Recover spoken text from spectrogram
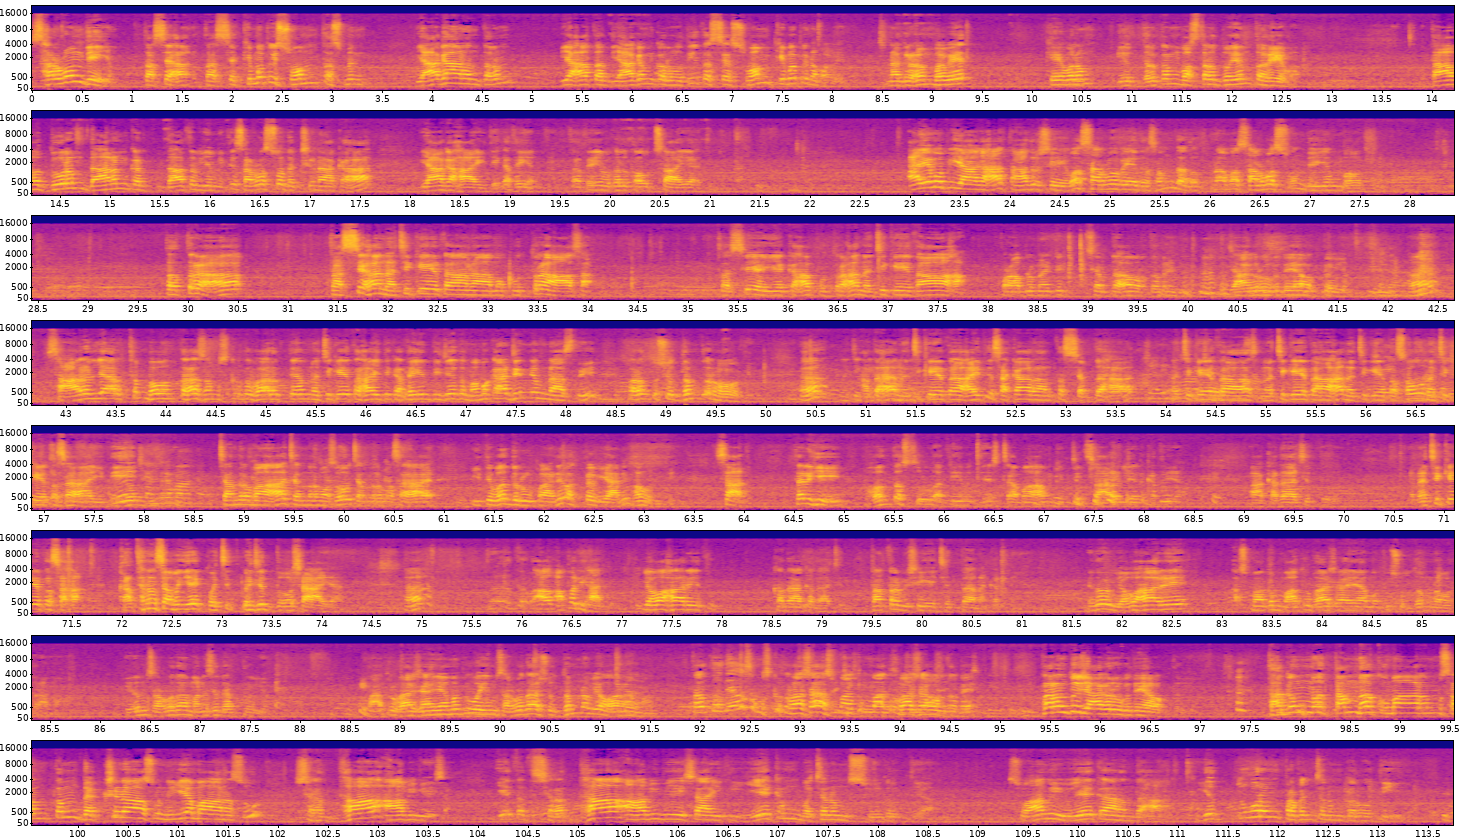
सर्वं देयं। तस्य तस्य किमपि स्वं तस्मिन् यागानन्तरं यः तद् यागं करोति तस्य स्वं किमपि न भवेत्। न गृहं भवेत् केवलं धृतं वस्त्रद्वयं तदेव। तावद्दूरं दानं दातव्यम् इति सर्वस्वदक्षिणाकः यागः इति कथयन्ति। तथैव खलु कौत्साय इति। अयमपि यागः ददौ नाम सर्वस्वं तत्र तस्य नचिकेता नाम पुत्र आस नचिकेताः प्राब्लमेटिक् शब्दः वर्तते। जागरूकतया वक्तव्यं सारल्यार्थं भवन्तः संस्कृतभारत्यां नचिकेतः इति कथयन्ति चेत् मम काठिन्यं नास्ति, परन्तु शुद्धं तु न भवति। अतः नचिकेताः इति सकारान्तः शब्दः नचिकेताः नचिकेताः नचिकेतसौ नचिकेतसः इति चन्द्रमाः, चन्द्रमसौ चन्द्रमसः इति रूपाणि वक्तव्यानि भवन्ति। साधु। तर्हि भवन्तस्तु अतीव ज्येष्ठाः अहं किञ्चित् सारल्येन कथयामि कदाचित् नचिकेतसः कथनसमये क्वचित् क्वचित् दोषः आयाति हा? अपरिहार्यं। व्यवहारे तु कदा कदाचित् तत्र विषये चिन्ता न करणीया यतो व्यवहारे अस्माकं मातृभाषायामपि शुद्धं न वदामः। इदं सर्वदा मनसि धर्तव्यं मातृभाषायामपि वयं सर्वदा शुद्धं न व्यवहरामः तद्वदेव संस्कृतभाषा अस्माकं मातृभाषा वर्तते। परन्तु जागरूकतया वक्तव्यं तगुं तम्ह कुमारं सन्तं दक्षिणासु नियमानसु श्रद्धा आविवेश एतत् श्रद्धा आविवेश इति एकं वचनं स्वीकृत्य स्वामी विवेकानन्दः यद्दूरं प्रपञ्चनं करोति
